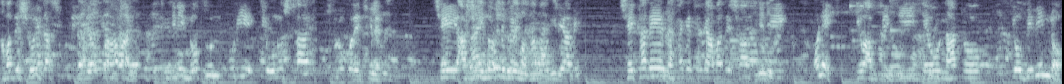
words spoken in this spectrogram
আমাদের শহীদ রাষ্ট্রপতি জিয়াউর রহমান তিনি নতুন পুরী একটি অনুষ্ঠান শুরু করেছিলেন। সেই আশি দশকের কথা বলছি আমি। সেখানে দেখা গেছে যে আমাদের সাংস্কৃতিক অনেক কেউ আবৃত্তি কেউ নাটক কেউ বিভিন্ন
